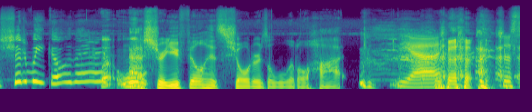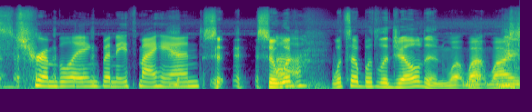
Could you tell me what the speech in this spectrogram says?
should we go there? Well, well, Astra, you feel his shoulders a little hot. Yeah, just trembling beneath my hand. so, so what Uh, what's up with Legeldon? What why why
